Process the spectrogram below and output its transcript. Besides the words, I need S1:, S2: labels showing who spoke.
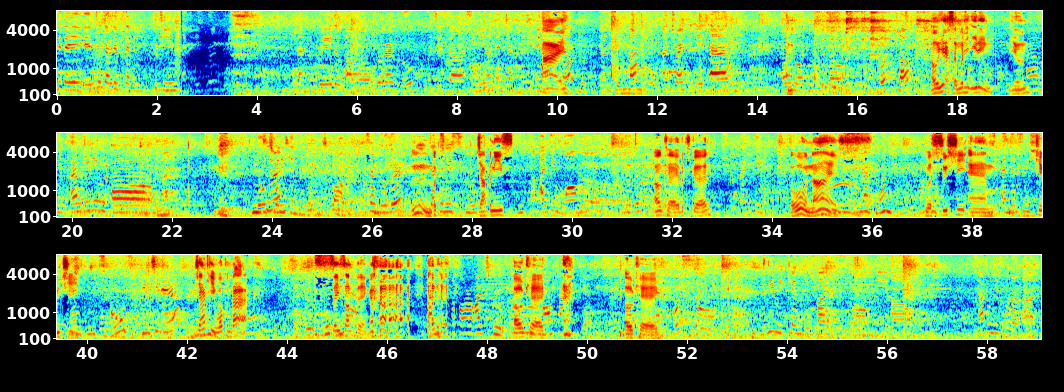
S1: Today is 2017 and April 5th. And with our floral group, which is uh, Simeon and Jackie and
S2: Hi.
S1: myself, Yeon and try to eat at Onward Mango Book Club.
S2: Oh yes, and what are you eating, Yoon?
S1: Um, I'm eating um,
S3: Notes what
S1: noodle.
S3: he's going to be doing his vlog.
S1: It's a noodle.
S2: Mm, looks-
S1: Japanese noodle.
S2: Japanese.
S1: I think warm noodle.
S2: Okay, looks good.
S1: Looks good, I think.
S2: Oh, nice.
S3: That's one.
S2: With sushi and
S1: And then sushi
S2: Kimchi.
S1: and kimchi. Oh, kimchi there?
S2: Jackie, welcome back.
S3: Good
S2: Say something.
S3: back. I missed the floral arts group.
S2: Okay. Okay.
S1: And also, maybe we can invite from the um, not only floral art,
